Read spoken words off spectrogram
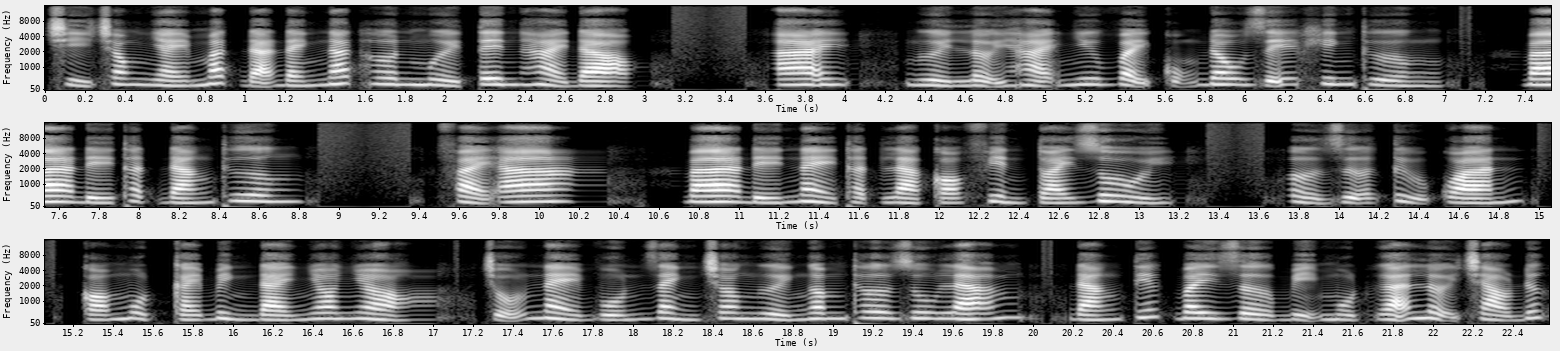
chỉ trong nháy mắt đã đánh nát hơn 10 tên hải đạo. Ai, người lợi hại như vậy cũng đâu dễ khinh thường, ba đế thật đáng thương. Phải a ba đế này thật là có phiền toái rồi. Ở giữa tử quán, có một cái bình đài nho nhỏ, chỗ này vốn dành cho người ngâm thơ du lãm, đáng tiếc bây giờ bị một gã lợi trào đức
